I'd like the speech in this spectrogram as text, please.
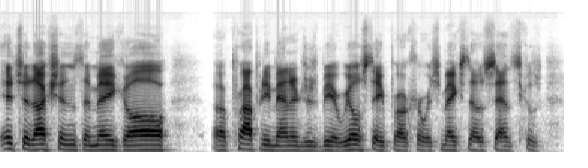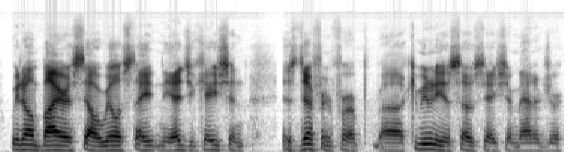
introductions that make all uh, property managers be a real estate broker, which makes no sense because we don't buy or sell real estate, and the education is different for a uh, community association manager.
